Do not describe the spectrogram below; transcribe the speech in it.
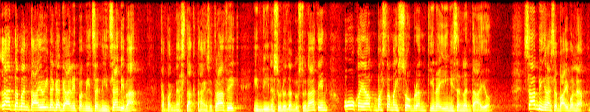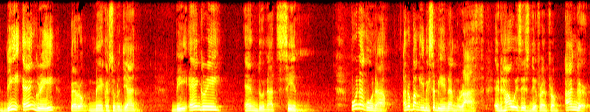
Lahat naman tayo ay nagagalit paminsan-minsan, di ba? Kapag na-stuck tayo sa traffic, hindi nasunod ang gusto natin, o kaya basta may sobrang kinainisan lang tayo. Sabi nga sa Bible na, be angry, pero may kasunod yan. Be angry and do not sin. Unang-una, ano bang ibig sabihin ng wrath? And how is this different from anger?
